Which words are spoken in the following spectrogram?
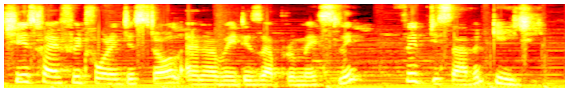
She is 5 feet 4 inches tall and her weight is approximately 57 kg.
